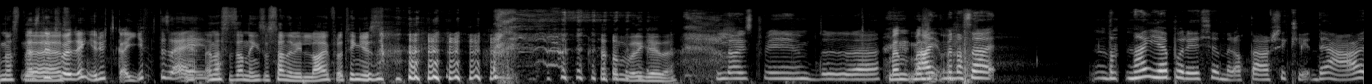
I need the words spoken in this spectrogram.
neste, Neste utfordring. Ruth skal gifte seg. neste sending så sender vi live fra tinghuset. det hadde vært gøy, det. Livestream du, eh, Men, men, Nei, men altså Nei, jeg bare kjenner at det er skikkelig Det er,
